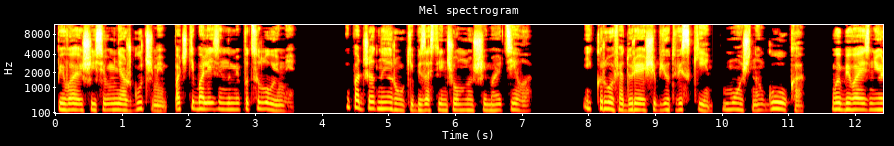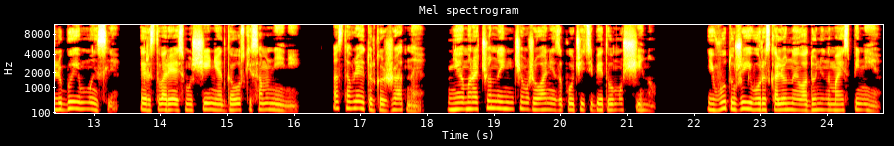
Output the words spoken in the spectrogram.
впивающиеся в меня жгучими, почти болезненными поцелуями, и под жадные руки, безостенчиво мнущие мое тело. И кровь одуряюще бьет виски, мощно, гулко, выбивая из нее любые мысли и растворяя смущение и отголоски сомнений, оставляя только жадное, не омраченное ничем желание заполучить себе этого мужчину. И вот уже его раскаленные ладони на моей спине,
